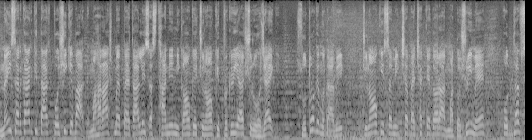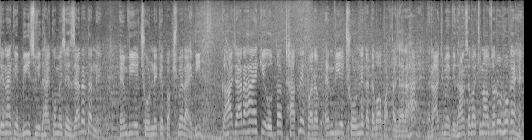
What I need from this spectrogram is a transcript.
नई सरकार की ताजपोशी के बाद महाराष्ट्र में 45 स्थानीय निकायों के चुनाव की प्रक्रिया शुरू हो जाएगी। सूत्रों के मुताबिक, चुनाव की समीक्षा बैठक के दौरान मतोश्री में उद्धव सेना के 20 विधायकों में से ज़्यादातर ने एमवीए छोड़ने के पक्ष में राय दी है। कहा जा रहा है कि उद्धव ठाकरे पर अब एमवीए छोड़ने का दबाव बढ़ता जा रहा है। राज्य में विधानसभा चुनाव ज़रूर हो गए हैं,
